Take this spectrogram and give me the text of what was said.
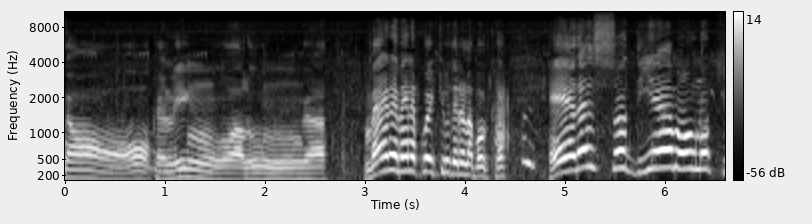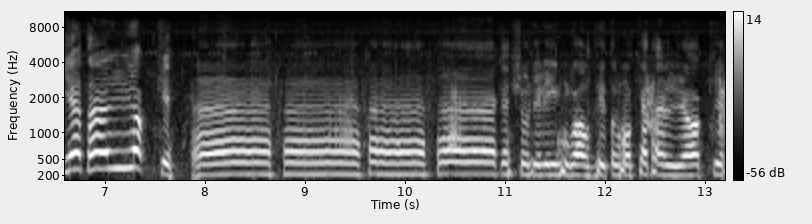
No, che lingua lunga. Bene, bene, puoi chiudere la bocca. E adesso diamo un'occhiata agli occhi. Ah, ah, ah, ah, che scioglilingua, ho detto un'occhiata agli occhi.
